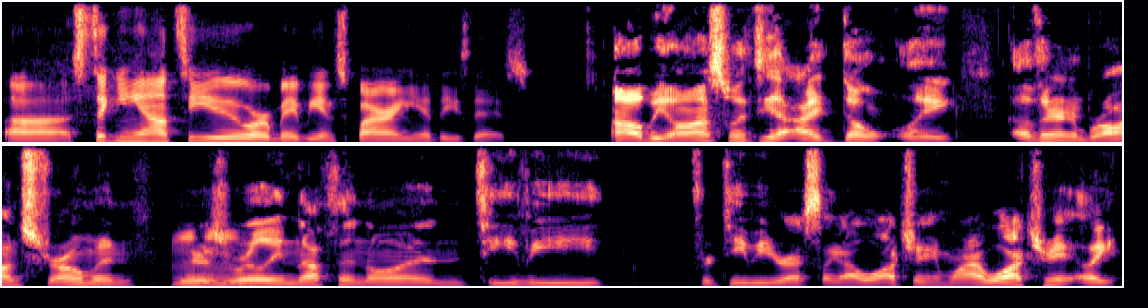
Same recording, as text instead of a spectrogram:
uh, sticking out to you, or maybe inspiring you these days? I'll be honest with you, I don't like other than Braun Strowman. There's Mhm. really nothing on TV for TV wrestling I watch anymore. I watch like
